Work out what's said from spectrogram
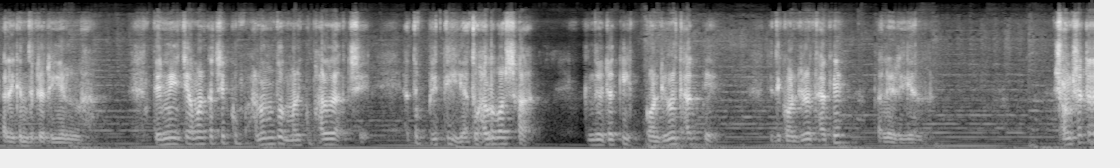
তাহলে কিন্তু এটা রিয়েল না। তেমনি যে আমার কাছে খুব আনন্দ মানে খুব ভালো লাগছে, এত প্রীতি, এত ভালোবাসা, কিন্তু এটা কি কন্টিনিউ থাকবে? যদি কন্টিনিউ থাকে, তাহলে রিয়েল সংসারটা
